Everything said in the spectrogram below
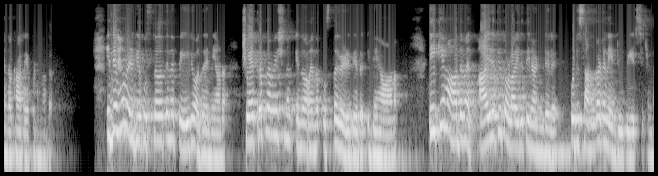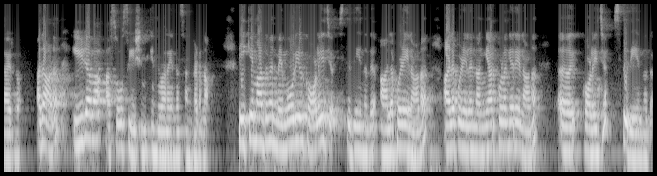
എന്നൊക്കെ അറിയപ്പെടുന്നത്. ഇദ്ദേഹം എഴുതിയ പുസ്തകത്തിന്റെ പേരും അത് തന്നെയാണ്. ക്ഷേത്രപ്രവേശനം എന്ന് പറയുന്ന പുസ്തകം എഴുതിയത് ഇദ്ദേഹമാണ്. ടി കെ മാധവൻ ആയിരത്തി തൊള്ളായിരത്തി രണ്ടിൽ ഒരു സംഘടനയും രൂപീകരിച്ചിട്ടുണ്ടായിരുന്നു. അതാണ് ഈഴവ അസോസിയേഷൻ എന്ന് പറയുന്ന സംഘടന. T K Madhavan memorial college സ്ഥിതി ചെയ്യുന്നത് ആലപ്പുഴയിലാണ്. ആലപ്പുഴയിലെ നങ്ങ്യാർകുളങ്ങരയിലാണ് കോളേജ് സ്ഥിതി ചെയ്യുന്നത്.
